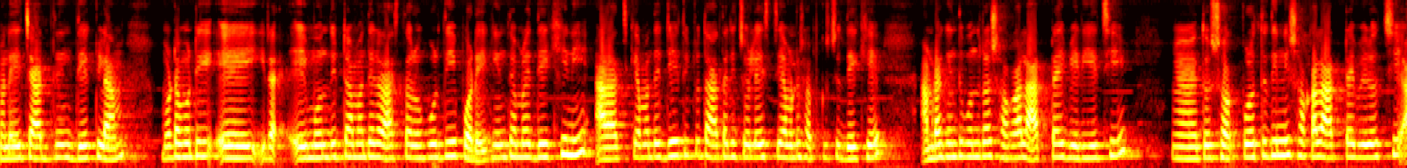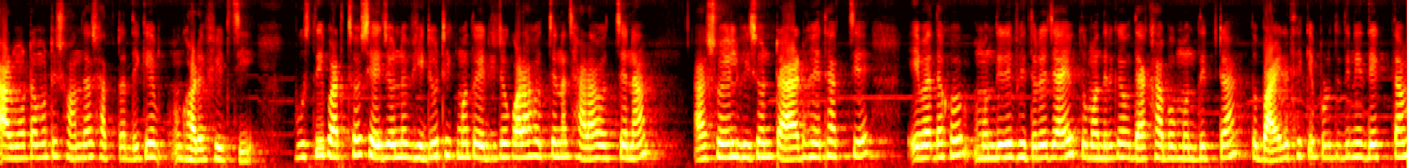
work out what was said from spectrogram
মানে এই চার দিন দেখলাম, মোটামুটি এই এই মন্দিরটা আমাদের রাস্তার ওপর দিয়েই পড়ে। কিন্তু আমরা দেখিনি, আর আজকে আমাদের যেহেতু একটু তাড়াতাড়ি চলে এসেছি আমরা সব কিছু দেখে, আমরা কিন্তু বন্ধুরা সকাল আটটায় বেরিয়েছি। তো প্রতিদিনই সকাল আটটায় বেরোচ্ছি আর মোটামুটি সন্ধ্যা সাতটার দিকে ঘরে ফিরছি। বুঝতেই পারছ, সেই জন্য ভিডিও ঠিকমতো এডিটও করা হচ্ছে না, ছাড়া হচ্ছে না। আর শরীর ভীষণ টায়ার্ড হয়ে থাকছে। এবার দেখো, মন্দিরের ভিতরে যাই, তোমাদেরকেও দেখাবো মন্দিরটা। তো বাইরে থেকে প্রতিদিনই দেখতাম।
